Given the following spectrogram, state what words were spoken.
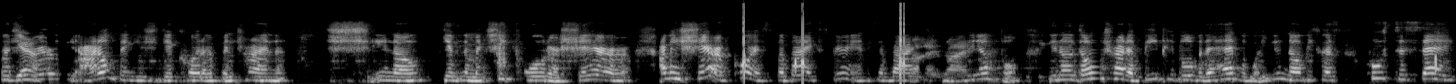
But yeah. Really, I don't think you should get caught up in trying to, you know, give them a cheat code or share. I mean, share, of course, but by experience and by right, right. example. You know, don't try to beat people over the head with what you know, because who's to say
